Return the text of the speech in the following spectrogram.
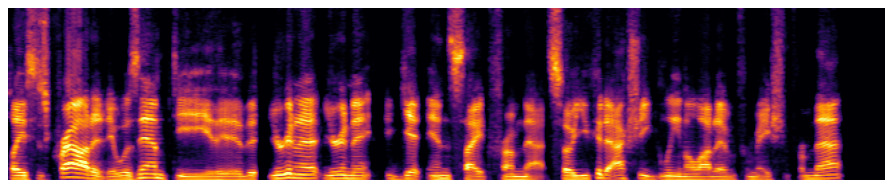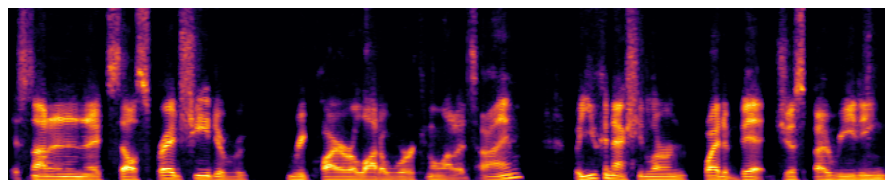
place is crowded, it was empty. You're gonna you're gonna get insight from that. So you could actually glean a lot of information from that. It's not in an Excel spreadsheet. It re- require a lot of work and a lot of time, but you can actually learn quite a bit just by reading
